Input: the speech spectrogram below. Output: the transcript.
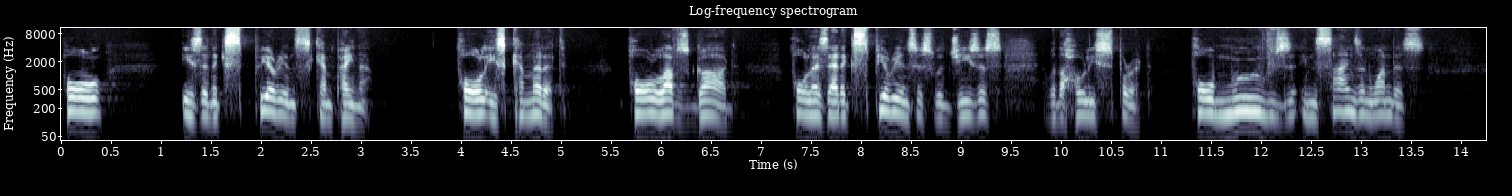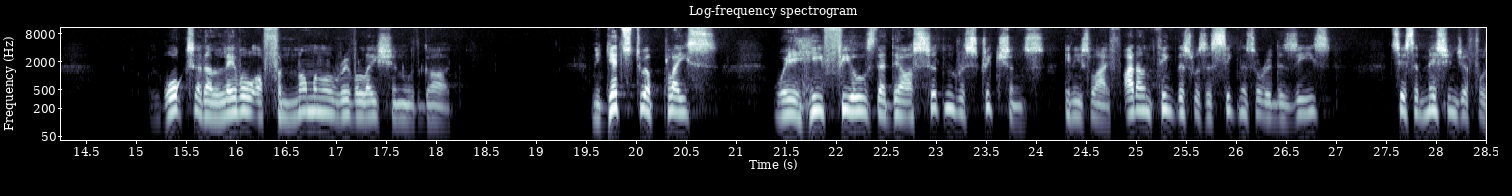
Paul is an experienced campaigner. Paul is committed. Paul loves God. Paul has had experiences with Jesus, with the Holy Spirit. Paul moves in signs and wonders walks at a level of phenomenal revelation with God. And he gets to a place where he feels that there are certain restrictions in his life. I don't think this was a sickness or a disease. Says a messenger for,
